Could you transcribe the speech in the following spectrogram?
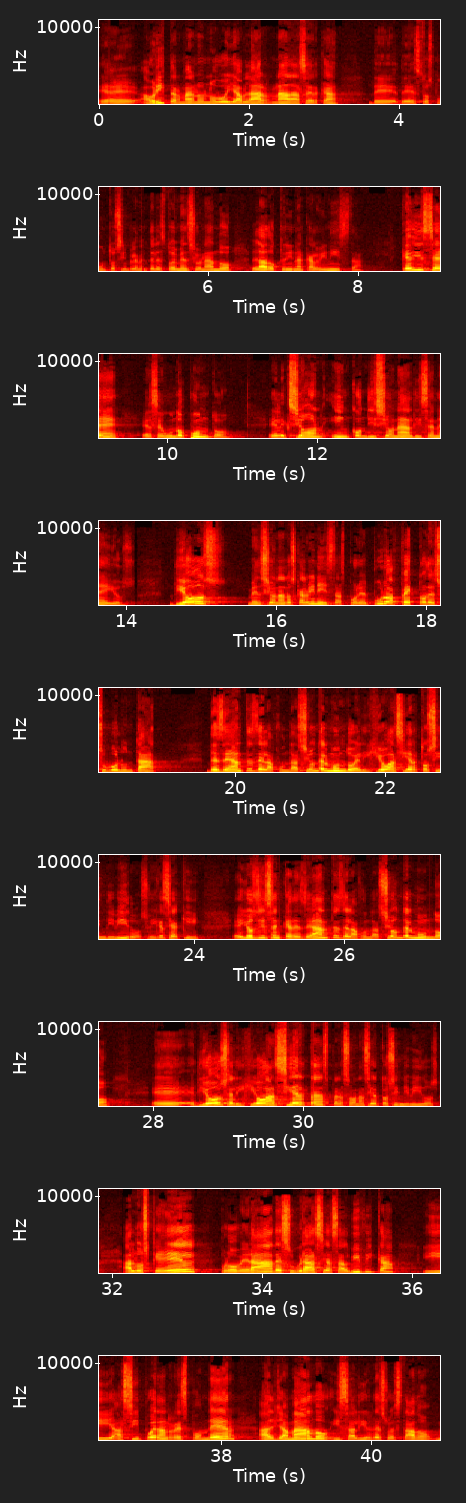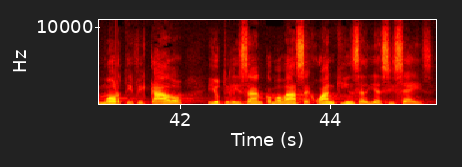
Eh, ahorita, hermano, no voy a hablar nada acerca de, de, estos puntos, simplemente le estoy mencionando la doctrina calvinista. ¿Qué dice el segundo punto? Elección incondicional, dicen ellos. Dios, mencionan los calvinistas, por el puro afecto de su voluntad, desde antes de la fundación del mundo eligió a ciertos individuos. Fíjese aquí, ellos dicen que desde antes de la fundación del mundo, eh, Dios eligió a ciertas personas, ciertos individuos, a los que Él proveerá de su gracia salvífica y así puedan responder al llamado y salir de su estado mortificado. Y utilizan como base Juan 15, 16.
